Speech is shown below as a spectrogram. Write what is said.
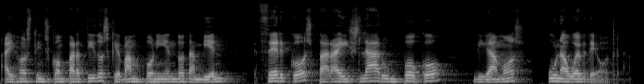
hay hostings compartidos que van poniendo también cercos para aislar un poco, digamos, una web de otra.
